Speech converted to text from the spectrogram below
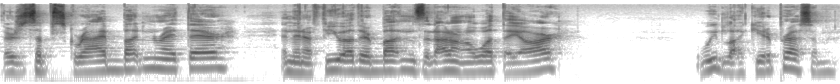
There's a subscribe button right there, and then a few other buttons that I don't know what they are. We'd like you to press them.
